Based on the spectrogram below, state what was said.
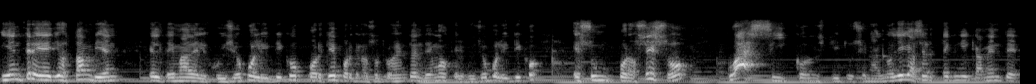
y entre ellos también el tema del juicio político. ¿Por qué? Porque nosotros entendemos que el juicio político es un proceso cuasi constitucional, no llega a ser técnicamente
